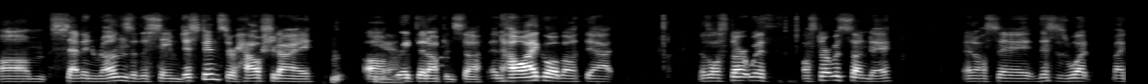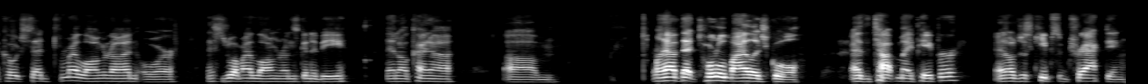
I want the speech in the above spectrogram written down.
um seven runs of the same distance or how should i um, Yeah. break that up and stuff and how i go about that is I'll start with I'll start with Sunday, and I'll say this is what my coach said for my long run, or this is what my long run's going to be, and I'll kind of um, I'll have that total mileage goal at the top of my paper, and I'll just keep subtracting.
